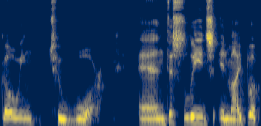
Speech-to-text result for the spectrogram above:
going to war. And this leads in my book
